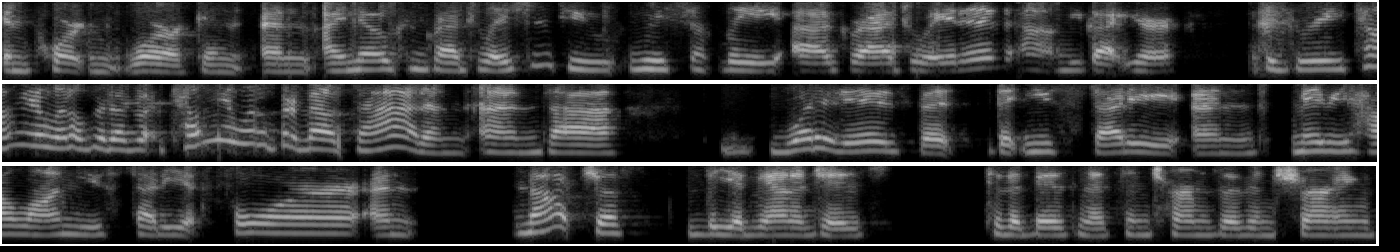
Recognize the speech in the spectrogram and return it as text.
important work, and and I know congratulations, you recently uh, graduated. Um, you got your degree. Tell me a little bit about tell me a little bit about that, and and uh, what it is that that you study, and maybe how long you study it for, and not just the advantages to the business in terms of ensuring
